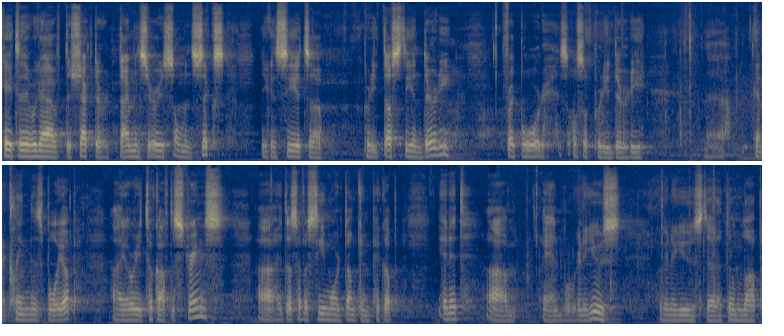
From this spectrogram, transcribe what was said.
Okay, today we have the Schecter Diamond Series Omen 6. You can see it's uh, pretty dusty and dirty. Fretboard is also pretty dirty. Uh, gonna clean this boy up. I already took off the strings. Uh, it does have a Seymour Duncan pickup in it. Um, and what we're gonna use, we're gonna use the Dunlop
